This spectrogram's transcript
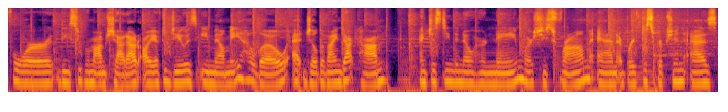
for the Supermom shout out, all you have to do is email me hello at jilldevine.com I just need to know her name, where she's from, and a brief description as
